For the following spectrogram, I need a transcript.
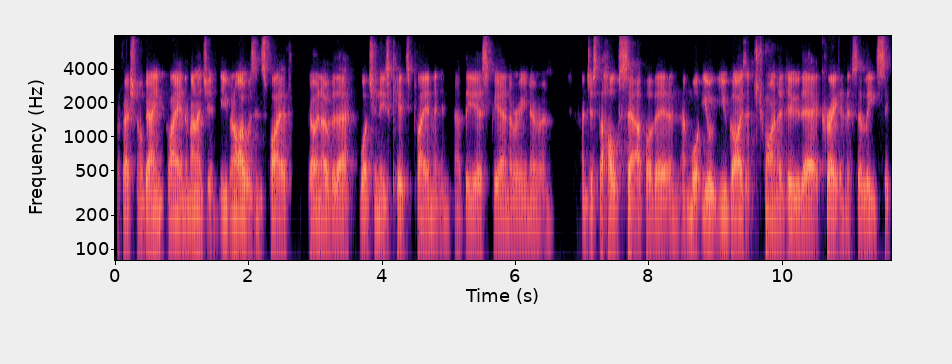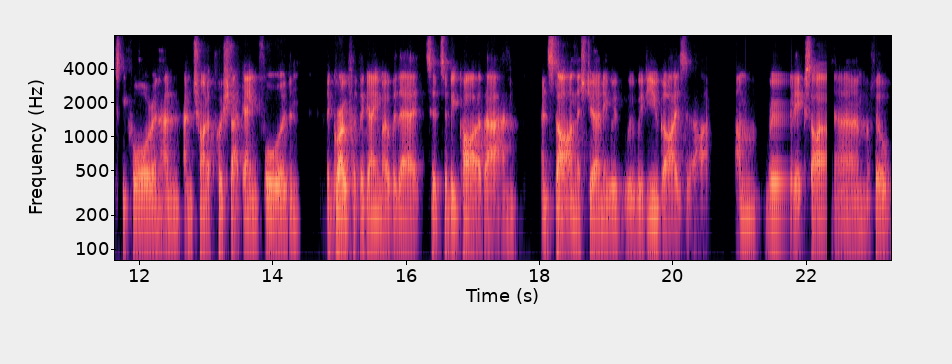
professional game, playing and managing. Even I was inspired going over there, watching these kids playing in, at the ESPN arena and and just the whole setup of it and, and what you you guys are trying to do there, creating this elite 64 and, and and trying to push that game forward and the growth of the game over there to, to be part of that and and start on this journey with with, with you guys. I'm really excited. Um, I feel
